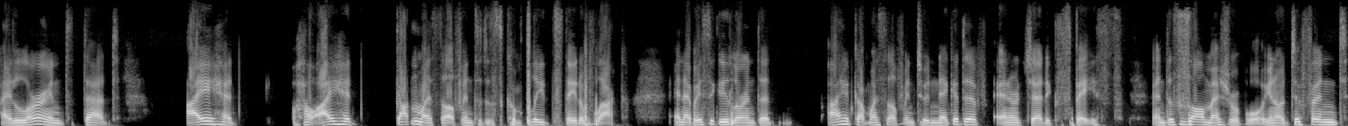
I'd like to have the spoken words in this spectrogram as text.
I learned that I had how I had gotten myself into this complete state of lack, and I basically learned that I had got myself into a negative energetic space, and this is all measurable. You know, different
